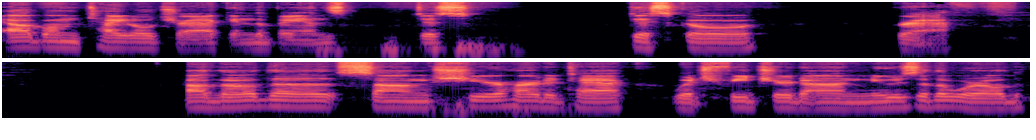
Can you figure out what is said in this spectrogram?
album title track in the band's disc- discograph. Although the song Sheer Heart Attack which featured on News of the World,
